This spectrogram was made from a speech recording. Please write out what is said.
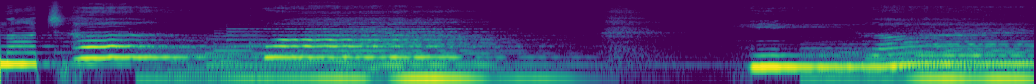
那晨光已来临。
